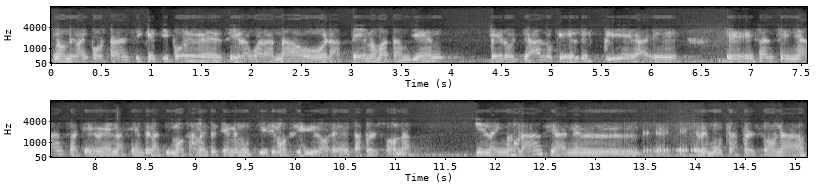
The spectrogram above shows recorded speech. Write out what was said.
no le va a importar si qué tipo de, si era guaraná o era té nomás también, pero ya lo que él despliega, eh, eh, esa enseñanza que ve la gente, lastimosamente tiene muchísimos seguidores esta persona, y la ignorancia en el, eh, de muchas personas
